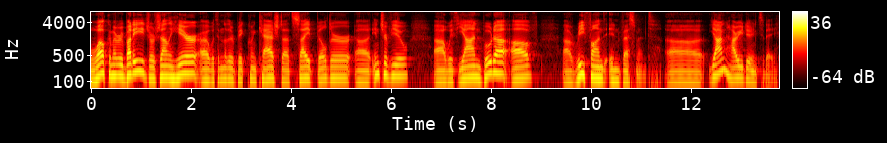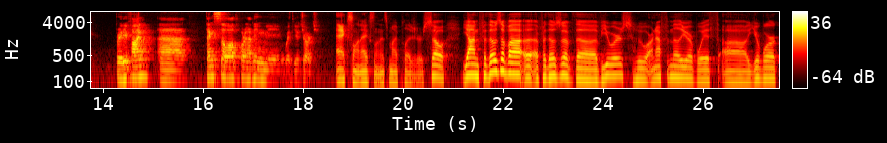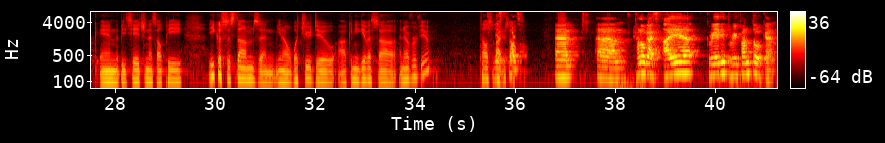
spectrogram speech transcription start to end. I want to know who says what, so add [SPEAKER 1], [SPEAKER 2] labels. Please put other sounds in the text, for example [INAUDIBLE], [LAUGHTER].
[SPEAKER 1] Welcome everybody, George Donnelly here uh, with another Bitcoin Cash site builder uh, interview uh, with Jan Buda of uh, Refund Investment. Uh, Jan, how are you doing today?
[SPEAKER 2] Pretty fine. Uh, thanks a lot for having me with you, George.
[SPEAKER 1] Excellent, excellent. It's my pleasure. So, Jan, for those of uh, uh, for those of the viewers who are not familiar with uh, your work in the BCH and SLP ecosystems and you know what you do, uh, can you give us uh, an overview? Tell us about yes, yourself.
[SPEAKER 2] Um, um, hello, guys. I uh, created Refund Token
